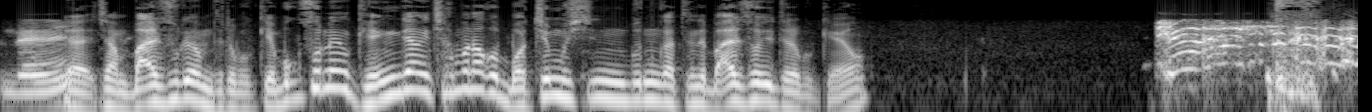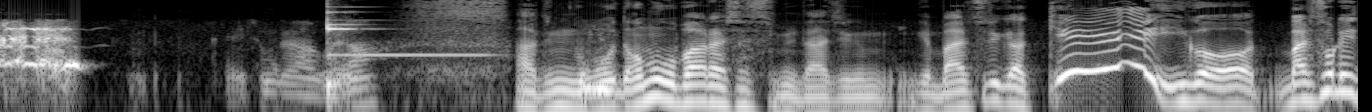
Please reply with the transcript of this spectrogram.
네. 예, 자, 말소리 한번 들어볼게요. 목소리는 굉장히 차분하고 멋지신 분 같은데 말소리 들어볼게요. 이 정도 하고요. 아, 지금 오- 너무 오버하셨습니다. 지금 이게 말소리가 깨 이거 말소리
